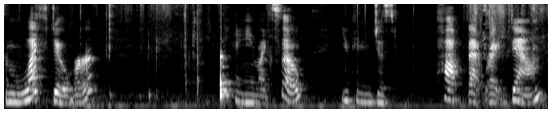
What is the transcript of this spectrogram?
some leftover hanging like so, you can just pop that right down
